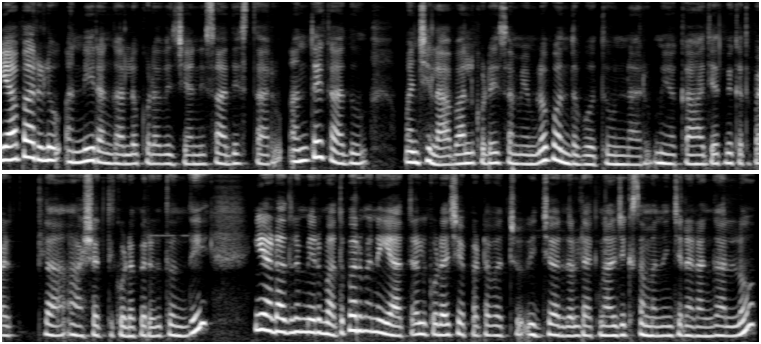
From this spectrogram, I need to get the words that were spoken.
వ్యాపారులు అన్ని రంగాల్లో కూడా విజయాన్ని సాధిస్తారు. అంతేకాదు మంచి లాభాలు కూడా ఈ సమయంలో పొందబోతూ ఉన్నారు. మీ యొక్క ఆధ్యాత్మికత పట్ల ఆసక్తి కూడా పెరుగుతుంది. ఈ ఏడాదిలో మీరు మతపరమైన యాత్రలు కూడా చేపట్టవచ్చు. విద్యార్థులు టెక్నాలజీకి సంబంధించిన రంగాల్లో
